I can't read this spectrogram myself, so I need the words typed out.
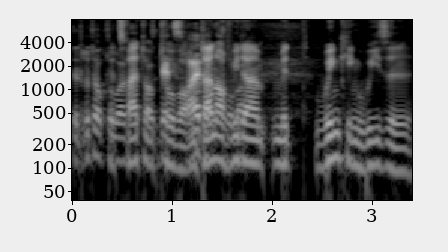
Der 3. Oktober. Der 2. Oktober. Der 2. Und dann Oktober. auch wieder mit Winking Weasel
